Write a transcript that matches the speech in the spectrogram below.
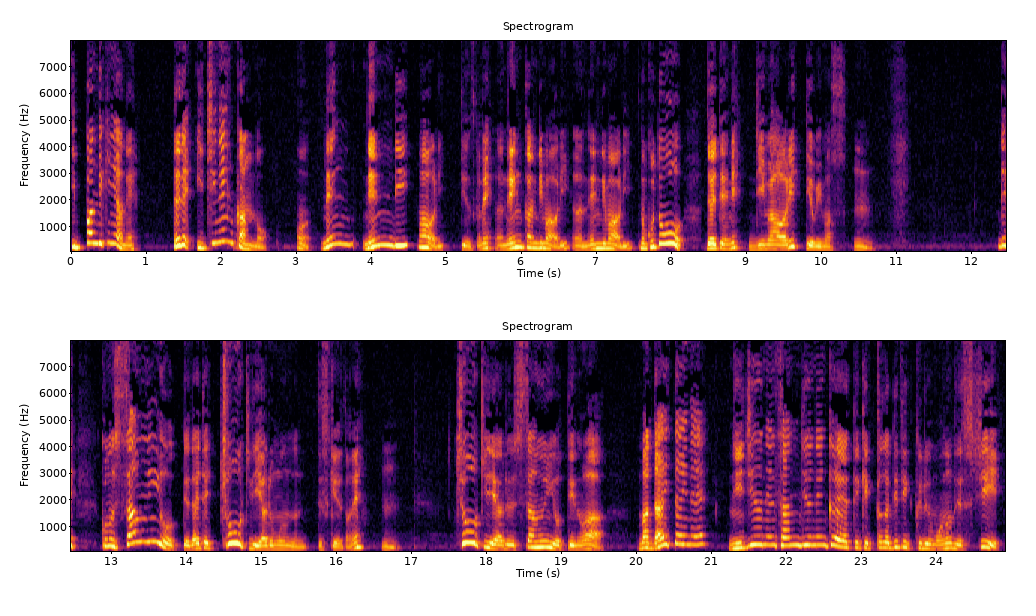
一般的にはね大体1年間の、うん、年年利回りっていうんですかね。年間利回り、うん、年利回り。のことを大体ね利回りって呼びます、うん、でこの資産運用って大体長期でやるものなんですけれどね、うん、長期でやる資産運用っていうのはまあ大体ね20年30年くらいやって結果が出てくるものですし、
